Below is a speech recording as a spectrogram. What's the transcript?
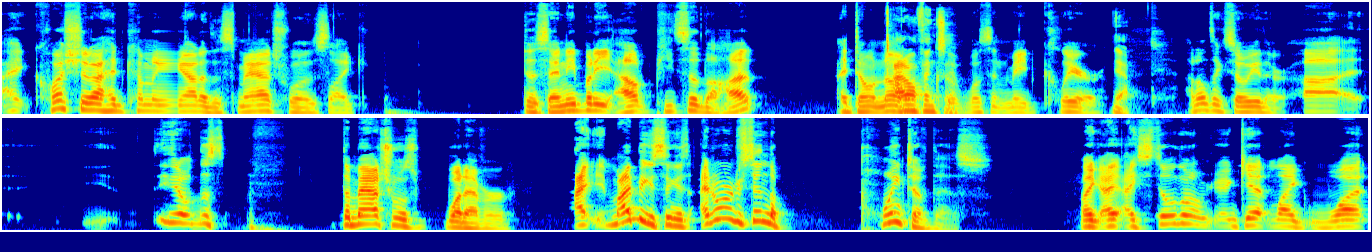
I question I had coming out of this match was like, does anybody out Pizza the Hut? I don't know. I don't think so. It wasn't made clear. Yeah. I don't think so either. Uh, you know this, the match was whatever. I my biggest thing is I don't understand the point of this. Like I, I still don't get like what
